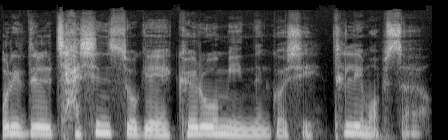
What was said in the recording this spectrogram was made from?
우리들 자신 속에 괴로움이 있는 것이 틀림없어요.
